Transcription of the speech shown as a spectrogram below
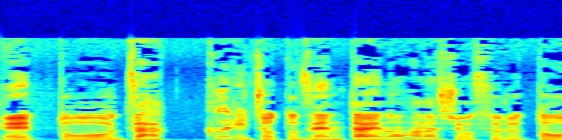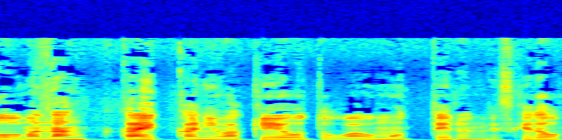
えっと、ざっくりちょっと全体のお話をすると、まあ、何回かに分けようとは思ってるんですけど、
